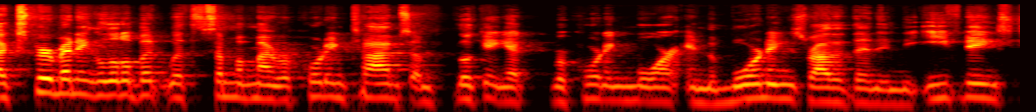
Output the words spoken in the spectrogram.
experimenting a little bit with some of my recording times. I'm looking at recording more in the mornings rather than in the evenings.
